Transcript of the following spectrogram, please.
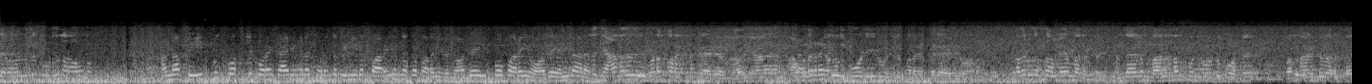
ജനാധിപത്യം കൂടുതലാവണം. അന്ന് ആ ഫേസ്ബുക്ക് പോസ്റ്റിൽ കുറേ കാര്യങ്ങൾ തുറന്ന് പിന്നീട് പറയും എന്നൊക്കെ പറഞ്ഞിരുന്നു. അത് ഇപ്പോൾ പറയും അത് എന്താണ്? ഞാനത് ഇവിടെ പറയുന്ന കാര്യമല്ല. അത് ഞാൻ അവരുടെ ബോഡിയിൽ ഉള്ളിൽ പറയേണ്ട കാര്യമാണ്. അതിനുള്ള സമയം വരട്ടെ. എന്തായാലും ഭരണം മുന്നോട്ട് പോട്ടെ. നന്നായിട്ട് വരട്ടെ.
